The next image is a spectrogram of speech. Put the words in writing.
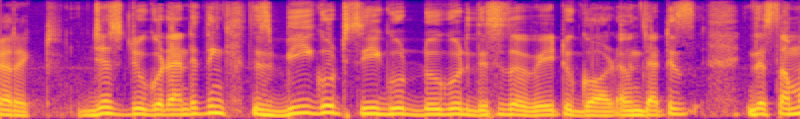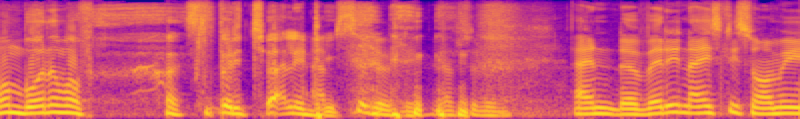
Correct. Just do good. And i think this be good see good do good this is the way to god. I mean that is the summum bonum of spirituality. Absolutely absolutely. And uh, very nicely swami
